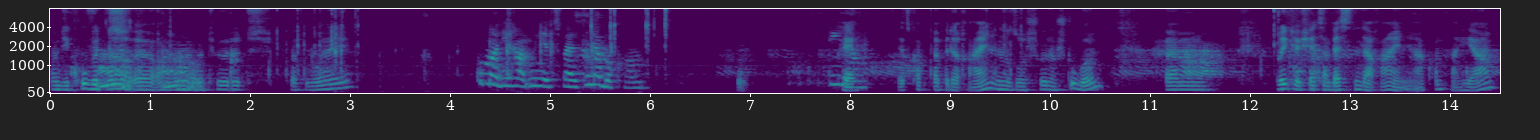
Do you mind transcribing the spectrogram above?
Und die Kuh wird äh, auch noch mal getötet. By the way. Guck mal, die haben hier zwei Kinder bekommen. Die Okay, jetzt kommt mal bitte rein in unsere schöne Stube. Ähm, bringt euch jetzt am besten da rein, ja, kommt mal her.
